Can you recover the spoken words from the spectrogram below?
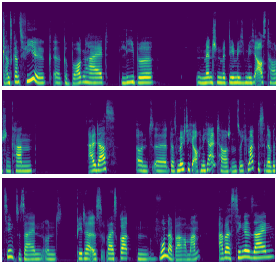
Ganz, ganz viel äh, Geborgenheit, Liebe, Menschen, mit dem ich mich austauschen kann. All das. Und äh, das möchte ich auch nicht eintauschen. So, ich mag das in der Beziehung zu sein und Peter ist, weiß Gott, ein wunderbarer Mann. Aber Single sein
